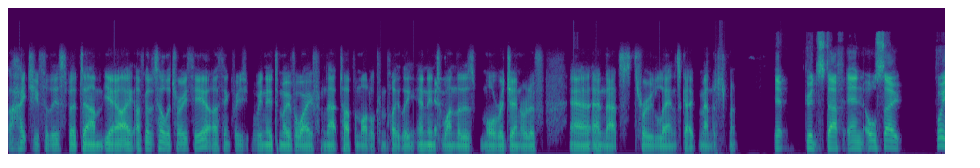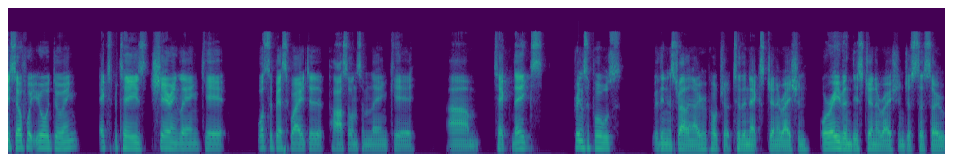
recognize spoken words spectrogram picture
I hate you for this," but um, yeah, I, have got to tell the truth here. I think we we need to move away from that type of model completely and into one that is more regenerative, and and that's through landscape management. Yep, good stuff. And also for yourself, what you're doing, expertise, sharing land care. What's the best way to pass on some land care um, techniques, principles within Australian agriculture to the next generation, or even this generation, just to, so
